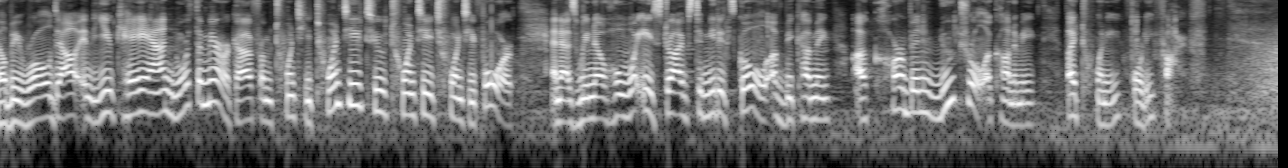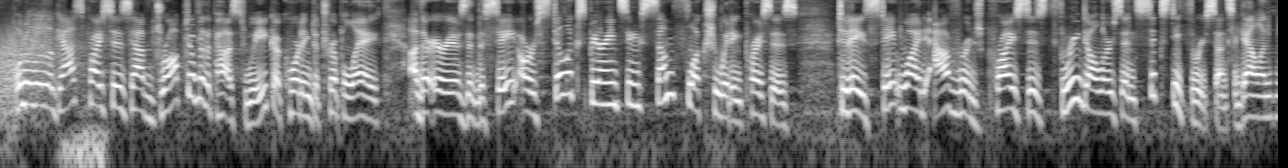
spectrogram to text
They'll be rolled out in the UK and North America from 2020 to 2024. And as we know, Hawaii strives to meet its goal of becoming a carbon neutral economy by 2045. Honolulu gas prices have dropped over the past week, according to AAA. Other areas of the state are still experiencing some fluctuating prices. Today's statewide average price is $3.63 a gallon,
